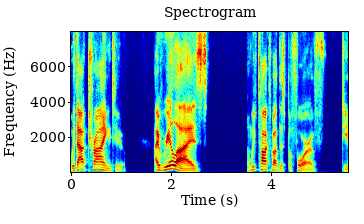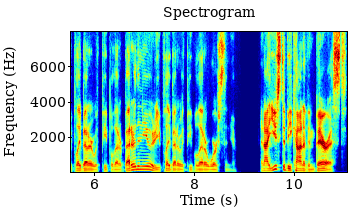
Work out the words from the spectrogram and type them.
without trying to. I realized, and we've talked about this before of do you play better with people that are better than you or do you play better with people that are worse than you? And I used to be kind of embarrassed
